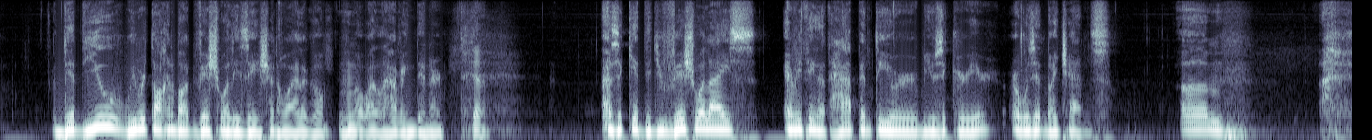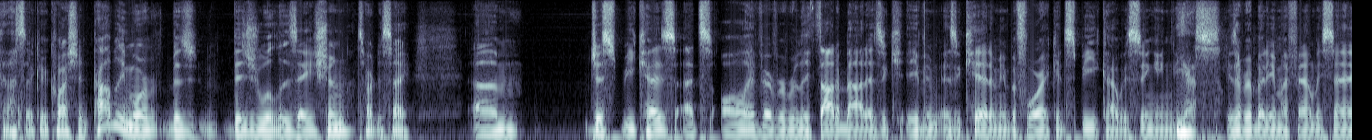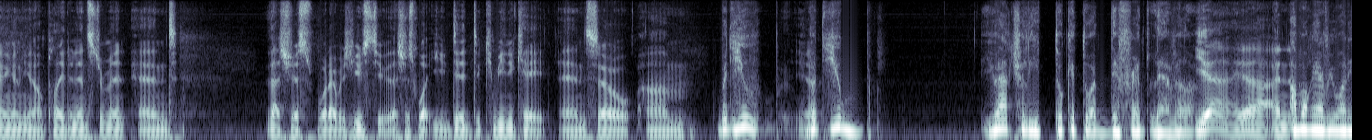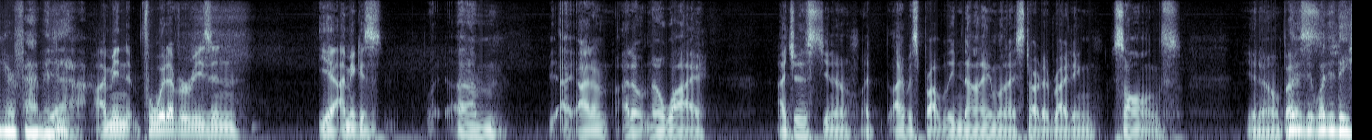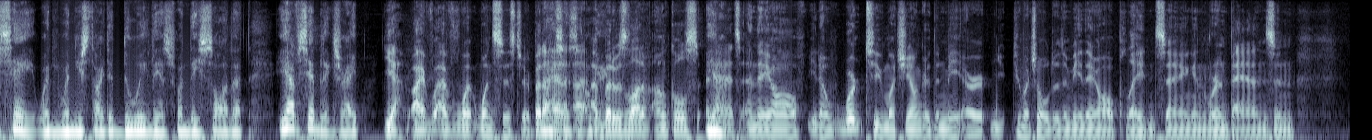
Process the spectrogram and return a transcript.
did you? We were talking about visualization a while ago Mm-hmm. while having dinner. Yeah. As a kid, did you visualize everything that happened to your music career, or was it by chance? That's a good question. Probably more vis- visualization. It's hard to say. Um, just because that's all I've ever really thought about as a even as a kid. I mean, before I could speak, I was singing. Yes. because everybody in my family sang and you know played an instrument, and that's just what I was used to. That's just what you did to communicate. And so, um, But you, Yeah. but you, you actually took it to a different level yeah, yeah, and among everyone in your family. Yeah, I mean, for whatever reason, yeah. I mean, because um, I, I don't, I don't know why. I just, you know, I, I was probably nine when I started writing songs, you know. But What did, they, what did they say when when you started doing this? When they saw that you have siblings, right? yeah, I've, I've one, one sister, but I had, sister, I- okay. but it was a lot of uncles and Yeah. aunts, and they all, you know, weren't too much younger than me or too much older than me. And they all played and sang and were in bands and.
